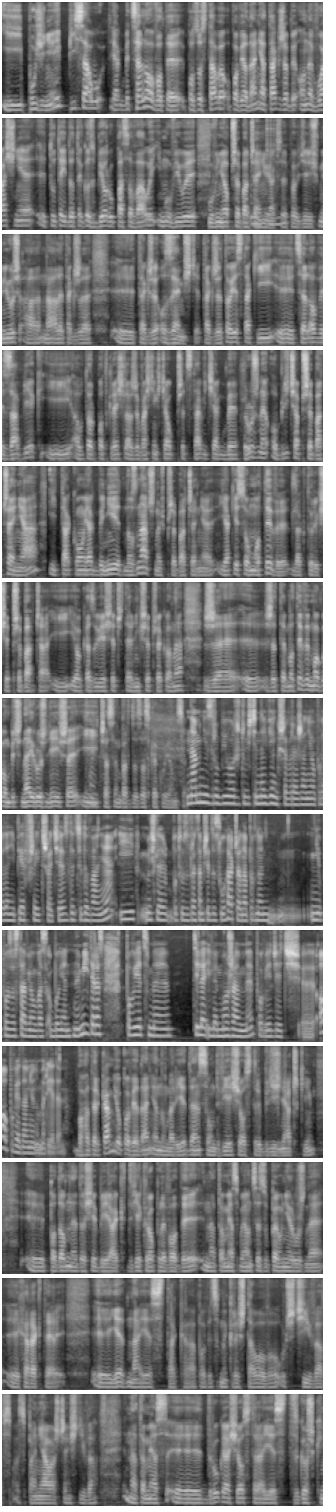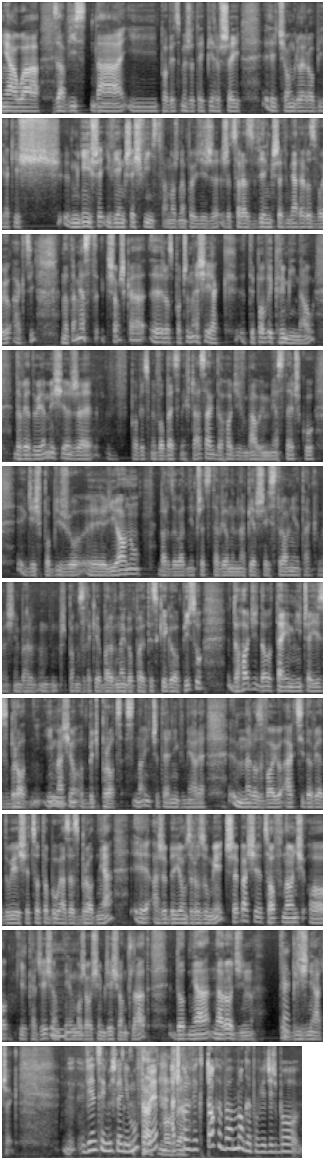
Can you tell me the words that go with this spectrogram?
i później pisał jakby celowo te pozostałe opowiadania tak, żeby one właśnie tutaj do tego zbioru pasowały i mówiły głównie o przebaczeniu, jak sobie powiedzieliśmy już, a, no ale także, y, także o zemście. Także to jest taki Y, celowy zabieg i autor podkreśla, że właśnie chciał przedstawić jakby różne oblicza przebaczenia i taką jakby niejednoznaczność przebaczenia, jakie są motywy, dla których się przebacza i, i okazuje się, czytelnik się przekona, że, y, że te motywy mogą być najróżniejsze i tak. czasem bardzo zaskakujące. Na mnie zrobiło rzeczywiście największe wrażenie opowiadanie pierwsze i trzecie, zdecydowanie i myślę, bo tu zwracam się do słuchacza, na pewno nie pozostawią was obojętnymi i teraz powiedzmy tyle, ile możemy powiedzieć y, o opowiadaniu numer jeden. Bohaterkami opowiadania numer jeden są dwie siostry bliźniaczki, y, podobne do siebie jak dwie krople wody, natomiast mające zupełnie różne y, charaktery. Jedna jest taka, powiedzmy, kryształowo uczciwa, wspaniała, szczęśliwa, natomiast druga siostra jest zgorzkniała, zawistna i powiedzmy, że tej pierwszej ciągle robi jakieś mniejsze i większe świństwa. Można powiedzieć, że, że coraz więcej większe w miarę rozwoju akcji. Natomiast książka y, rozpoczyna się jak typowy kryminał. Dowiadujemy się, że w, powiedzmy w obecnych czasach dochodzi w małym miasteczku, y, gdzieś w pobliżu y, Lyonu, bardzo ładnie przedstawionym na pierwszej stronie, tak właśnie barw, przy pomocy takiego barwnego, poetyckiego opisu, dochodzi do tajemniczej zbrodni i ma się odbyć proces. No i czytelnik w miarę rozwoju akcji dowiaduje się, co to była za zbrodnia, a żeby ją zrozumieć, trzeba się cofnąć o kilkadziesiąt, mm. nie wiem, mhm. może osiemdziesiąt lat, do dnia narodzin tych tak. bliźniaczek. Więcej myślę nie mówmy, tak, aczkolwiek to chyba mogę powiedzieć, bo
